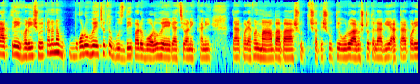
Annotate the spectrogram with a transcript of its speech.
রাত্রে এই ঘরেই শোয়। কেননা বড় হয়েছে তো, বুঝতেই পারো বড় হয়ে গেছে অনেকখানি। তারপর এখন মা, বাবা সাথে শুতে ওরও আড়ষ্টতা লাগে। আর তারপরে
